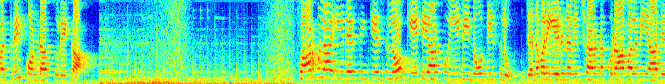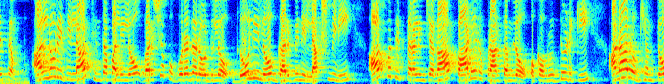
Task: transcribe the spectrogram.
మంత్రి Konda Surekha. Formula E racing కేసులో కేటీఆర్కు ఈడీ నోటీసులు. జనవరి ఏడున విచారణకు రావాలని ఆదేశం. అల్లూరి జిల్లా చింతపల్లిలో వర్షపు బురద రోడ్డులో డోలీలో గర్భిణి లక్ష్మిని ఆసుపత్రికి తరలించగా పాడేరు ప్రాంతంలో ఒక వృద్ధుడికి అనారోగ్యంతో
